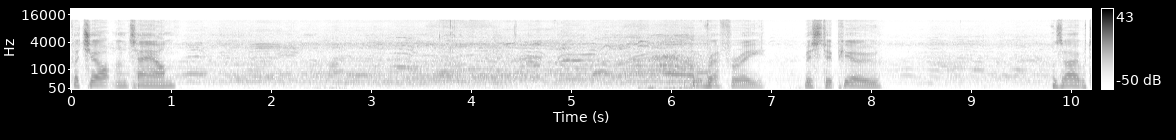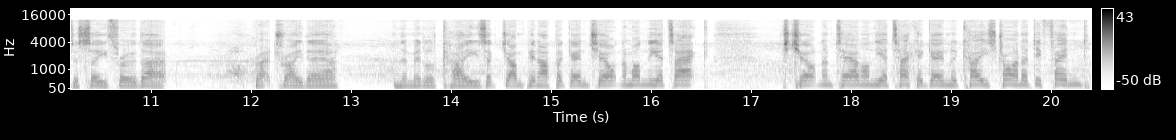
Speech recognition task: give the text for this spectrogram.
for Cheltenham Town. The referee, Mr Pugh, was able to see through that. Rattray there in the middle. K's are jumping up again. Cheltenham on the attack. Cheltenham Town on the attack again. The K's trying to defend,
